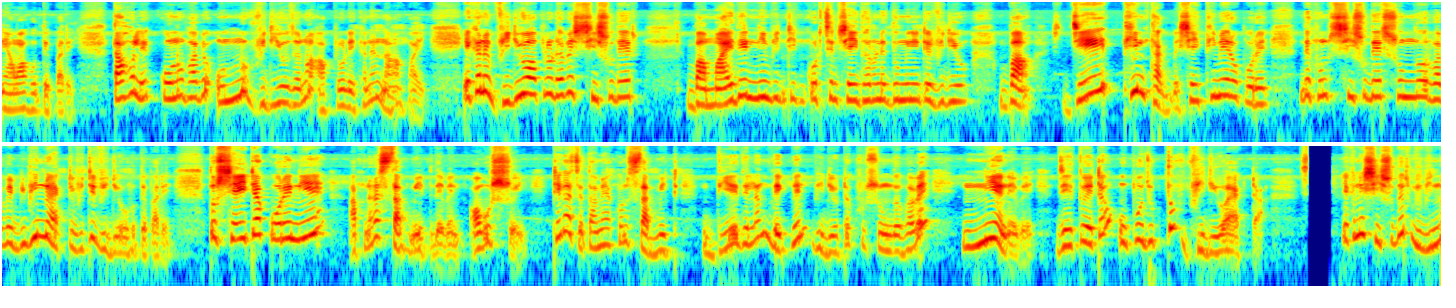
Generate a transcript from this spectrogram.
নেওয়া হতে পারে। তাহলে কোনোভাবে অন্য ভিডিও যেন আপলোড এখানে না হয়। এখানে ভিডিও আপলোড হবে শিশুদের বা মায়েদের নিয়ে মিটিং করছেন সেই ধরনের দু মিনিটের ভিডিও বা যে থিম থাকবে সেই থিমের ওপরে দেখুন শিশুদের সুন্দরভাবে বিভিন্ন অ্যাক্টিভিটির ভিডিও হতে পারে। তো সেইটা করে নিয়ে আপনারা সাবমিট দেবেন অবশ্যই। ঠিক আছে? তো আমি এখন সাবমিট দিয়ে দিলাম। দেখবেন ভিডিওটা খুব সুন্দরভাবে নিয়ে নেবে। যেহেতু এটা উপযুক্ত ভিডিও একটা। এখানে শিশুদের বিভিন্ন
